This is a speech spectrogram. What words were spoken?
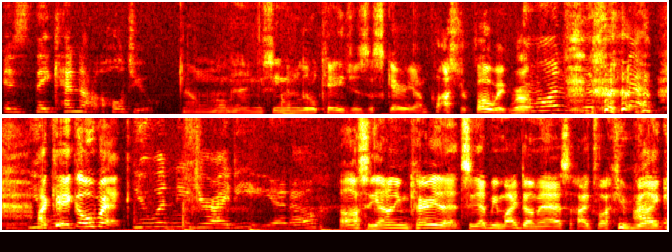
is they cannot hold you. I don't know, man. You seen them little cages? Are scary. I'm claustrophobic, The bro. one like that, I would- can't go back. You would need your ID, you know. Oh, see, I don't even carry that. See, that'd be my dumb ass. I'd fucking be like,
